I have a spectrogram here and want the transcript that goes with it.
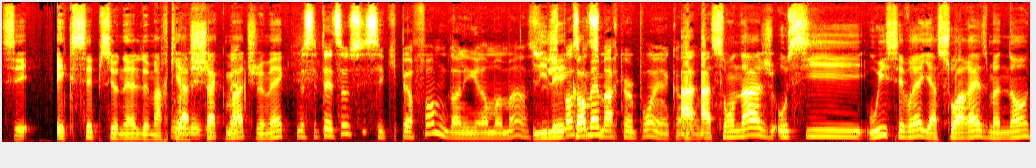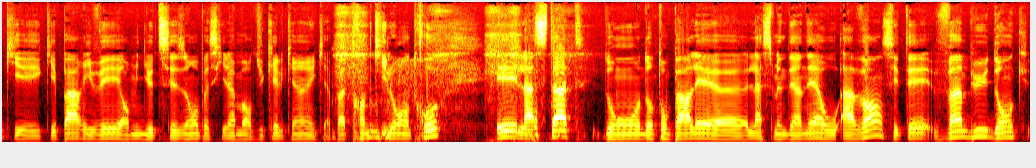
C'est exceptionnel de marquer Ouais, à chaque match, le mec. Mais c'est peut-être ça aussi, c'est qu'il performe dans les grands moments. Il je est pense quand que même- tu marques un point hein, quand même. À, à son âge aussi, oui c'est vrai, il y a Suarez maintenant qui est qui est pas arrivé en milieu de saison parce qu'il a mordu quelqu'un et qui a pas 30 kilos en trop. Et la stat dont, dont on parlait euh, la semaine dernière ou avant, c'était 20 buts donc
